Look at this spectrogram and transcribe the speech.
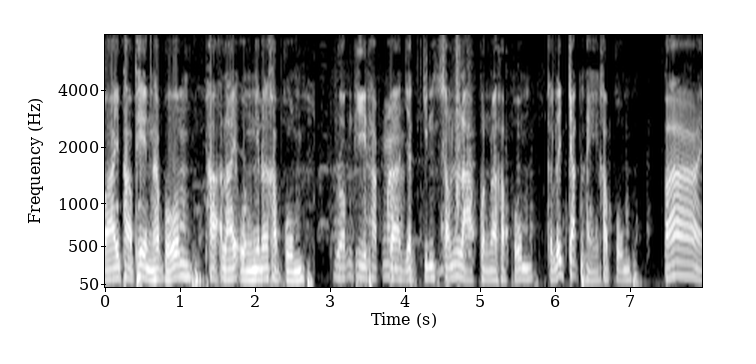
วายพระเพนครับ ผมพระหลายองค์นี่นะครับ ผมหลวงพี่ทักมาว่าอยากกินสันหลาบผลว่าครับ ผม ก็เลยจัดให้ครับ ผมไป้าย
